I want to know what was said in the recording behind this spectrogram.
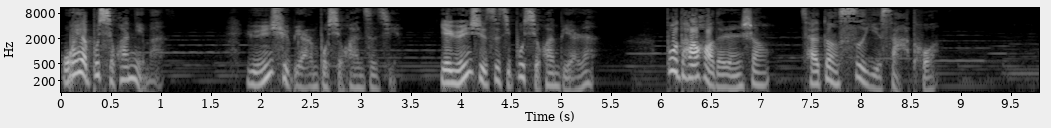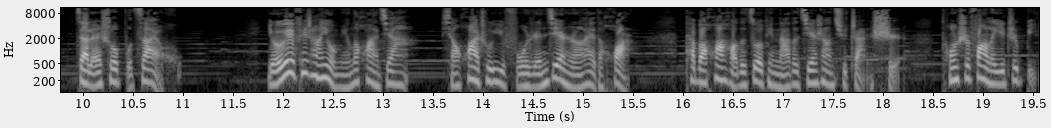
我也不喜欢你们。允许别人不喜欢自己，也允许自己不喜欢别人，不讨好的人生才更肆意洒脱。再来说不在乎，有一位非常有名的画家想画出一幅人见人爱的画，他把画好的作品拿到街上去展示，同时放了一支笔，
